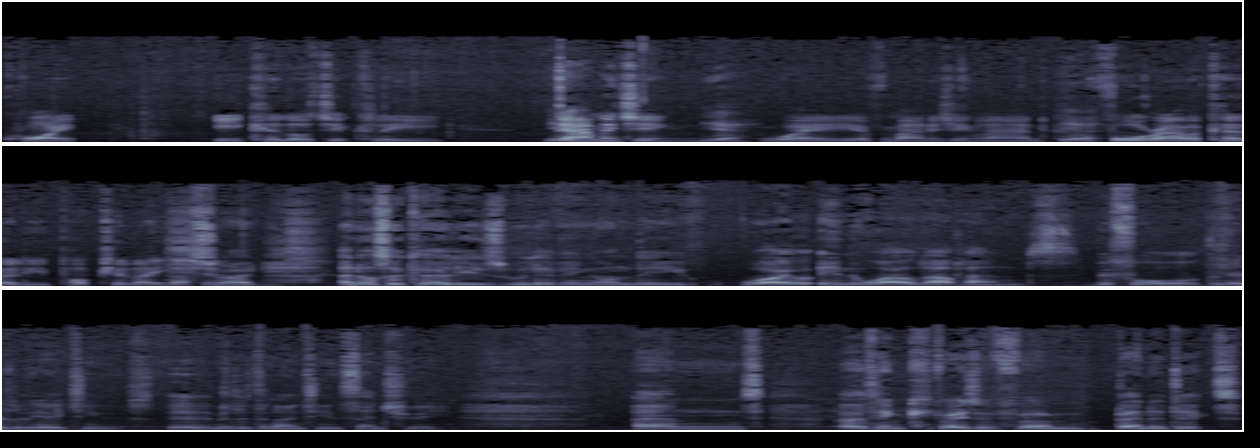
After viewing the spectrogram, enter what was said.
quite ecologically yeah. damaging Yeah. way of managing land Yeah. for our curlew population. That's right. And also, curlews were living on the wild in the wild uplands before the middle of the 18th, uh, middle of the 19th century. And I think phrase of um, Benedict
